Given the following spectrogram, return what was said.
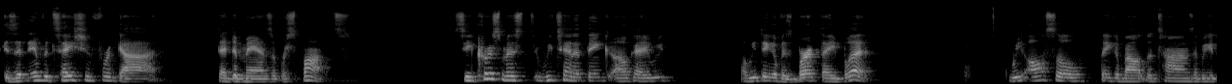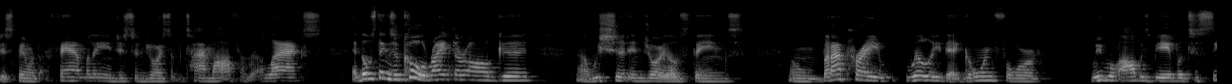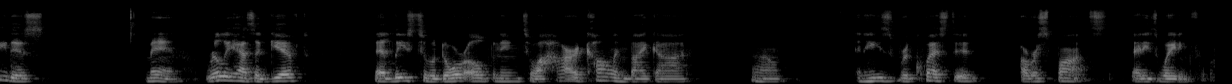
is an invitation for God that demands a response? See, Christmas, we tend to think, okay, we we think of his birthday, but we also think about the times that we get to spend with our family and just enjoy some time off and relax. And those things are cool, right? They're all good. Uh, we should enjoy those things. Um, but I pray really that going forward, we will always be able to see this man really has a gift that leads to a door opening to a higher calling by God. Um, and he's requested a response that he's waiting for.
